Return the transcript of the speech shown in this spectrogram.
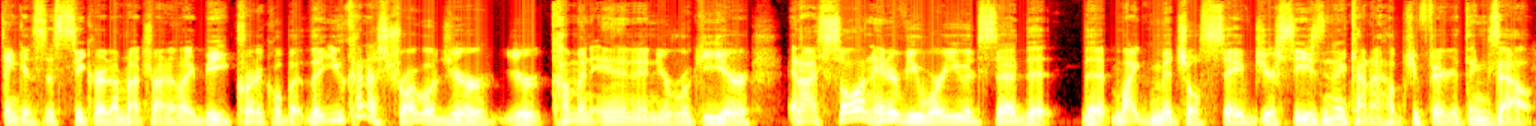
think it's a secret. I'm not trying to like be critical, but that you kind of struggled your your coming in in your rookie year. And I saw an interview where you had said that that Mike Mitchell saved your season and kind of helped you figure things out.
